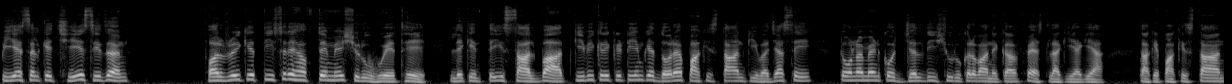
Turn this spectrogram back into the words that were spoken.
پی ایس ایل کے چھ سیزن فروری کے تیسرے ہفتے میں شروع ہوئے تھے، لیکن تیس سال بعد کیوی کرکٹ ٹیم کے دورہ پاکستان کی وجہ سے ٹورنامنٹ کو جلدی شروع کروانے کا فیصلہ کیا گیا تاکہ پاکستان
